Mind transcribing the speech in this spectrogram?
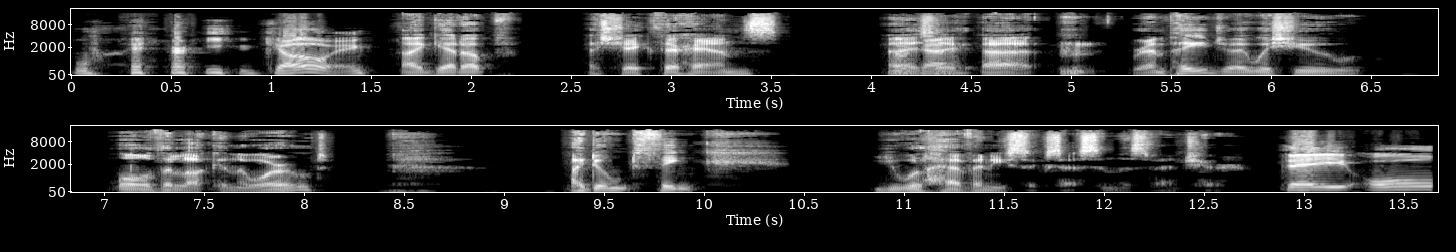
Where are you going? I get up, I shake their hands, and I say, uh, Rampage, I wish you all the luck in the world. I don't think you will have any success in this venture. They all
